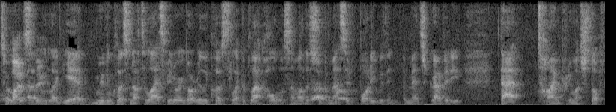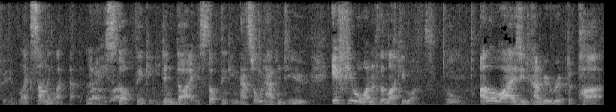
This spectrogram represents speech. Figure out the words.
to Light uh, like yeah moving close enough to light speed or he got really close to like a black hole or some other supermassive body with immense gravity that time pretty much stopped for him. Like something like that. You know he stopped thinking. He didn't die. He stopped thinking. That's what would happen to you if you were one of the lucky ones. Ooh. Otherwise, you'd kind of be ripped apart.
